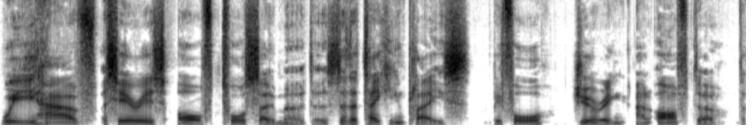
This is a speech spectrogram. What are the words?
we have a series of torso murders that are taking place before, during, and after the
